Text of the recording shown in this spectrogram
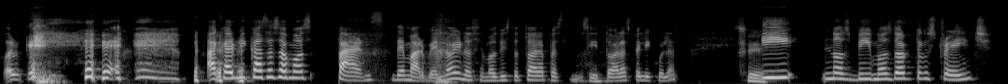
Porque acá en mi casa somos fans de Marvel, ¿no? Y nos hemos visto toda la- pues, sí, todas las películas. Sí. Y nos vimos Doctor Strange.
